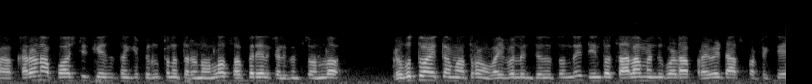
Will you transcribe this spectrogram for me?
కరోనా పాజిటివ్ కేసుల సంఖ్య పెరుగుతున్న తరుణంలో సౌకర్యాలు కల్పించడంలో ప్రభుత్వం అయితే మాత్రం వైఫల్యం చెందుతుంది. దీంతో చాలా మంది కూడా ప్రైవేట్ ఆసుపత్రికి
